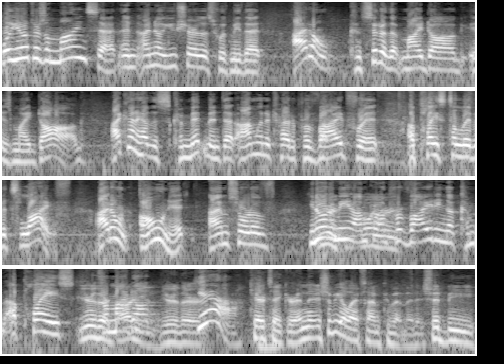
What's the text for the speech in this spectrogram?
Well, you know, there's a mindset, and I know you share this with me, that I don't consider that my dog is my dog. I kind of have this commitment that I'm going to try to provide for it a place to live its life. I don't own it. I'm sort of, you know what I mean? I'm, well, I'm providing a, com- a place You're their for my guardian. dog. You're their Yeah. caretaker, and it should be a lifetime commitment. It should be,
